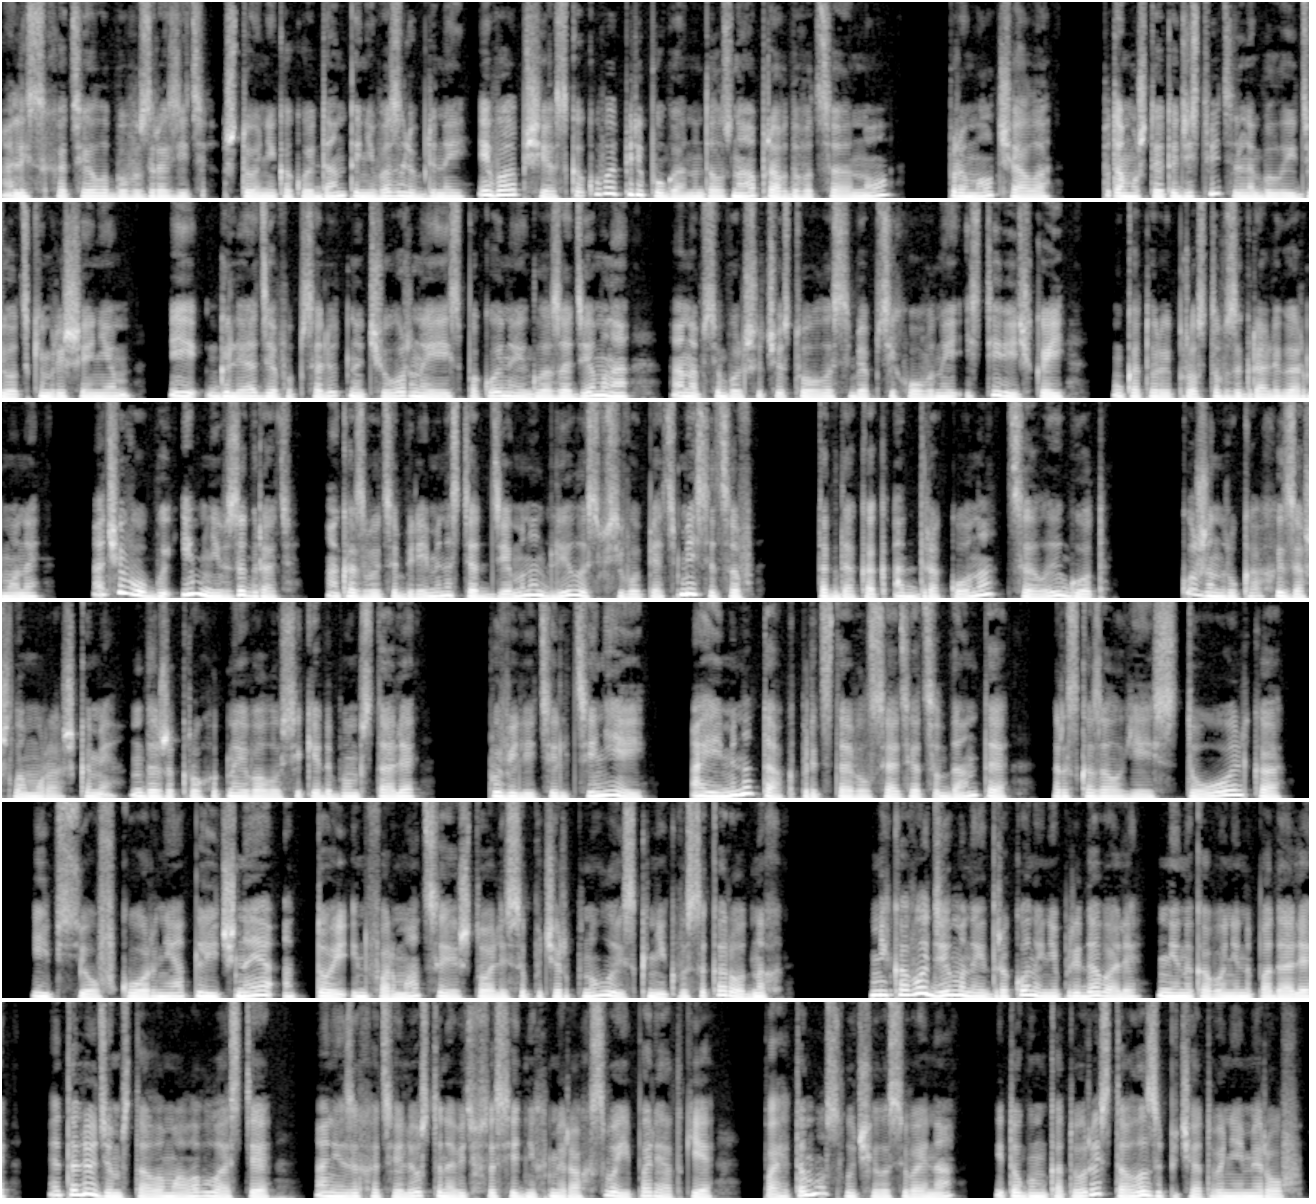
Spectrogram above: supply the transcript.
Алиса хотела бы возразить, что никакой Данте не возлюбленный, и вообще, с какого перепуга она должна оправдываться, но промолчала, потому что это действительно было идиотским решением. И, глядя в абсолютно черные и спокойные глаза демона, она все больше чувствовала себя психованной истеричкой, у которой просто взыграли гормоны. А чего бы им не взыграть? Оказывается, беременность от демона длилась всего пять месяцев, тогда как от дракона — целый год. Кожа на руках изошла мурашками, даже крохотные волосики дыбом стали. Повелитель теней, а именно так представился отец Данте, рассказал ей столько, и все в корне отличное от той информации, что Алиса почерпнула из книг высокородных. Никого демоны и драконы не предавали, ни на кого не нападали. Это людям стало мало власти. Они захотели установить в соседних мирах свои порядки. Поэтому случилась война, итогом которой стало запечатывание миров.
